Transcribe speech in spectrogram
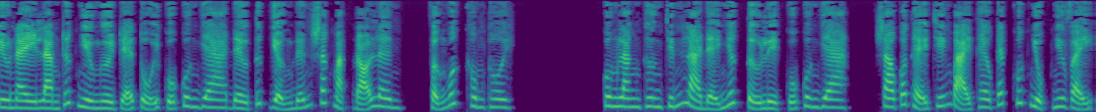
Điều này làm rất nhiều người trẻ tuổi của quân gia đều tức giận đến sắc mặt đỏ lên, phẫn uất không thôi. Quân lăng thương chính là đệ nhất tự liệt của quân gia, sao có thể chiến bại theo cách khuất nhục như vậy?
